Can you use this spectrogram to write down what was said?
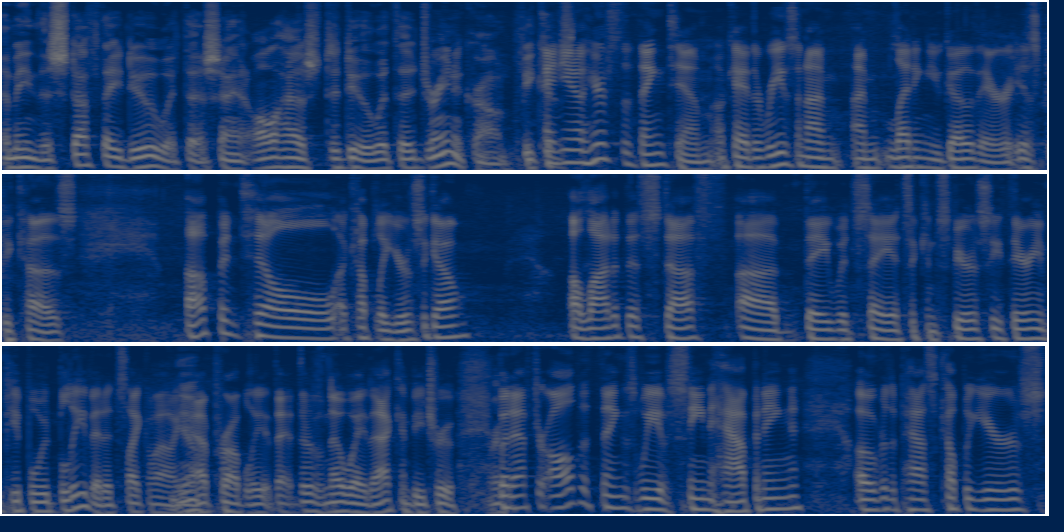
I mean, the stuff they do with this, and it all has to do with the adrenochrome. Because And you know, here's the thing, Tim. Okay, the reason I'm I'm letting you go there is because up until a couple of years ago, a lot of this stuff uh, they would say it's a conspiracy theory, and people would believe it. It's like, well, yeah, Yeah. probably. That, there's no way that can be true. But after all the things we have seen happening over the past couple of years.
